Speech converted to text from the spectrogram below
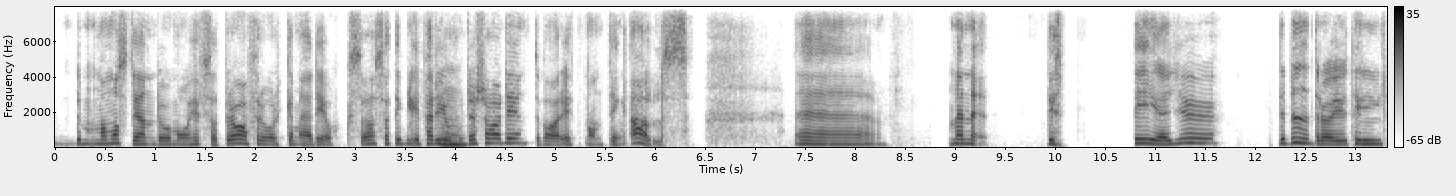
det, man måste ändå må hyfsat bra för att orka med det också så att i perioder mm. så har det inte varit någonting alls. Eh, men det, det är ju, det bidrar ju till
